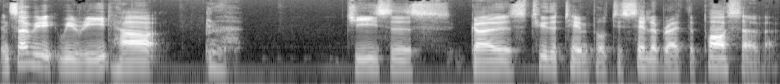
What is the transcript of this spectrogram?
And so we, we read how Jesus goes to the temple to celebrate the Passover.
